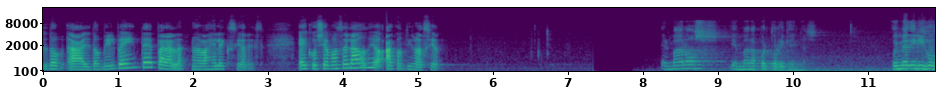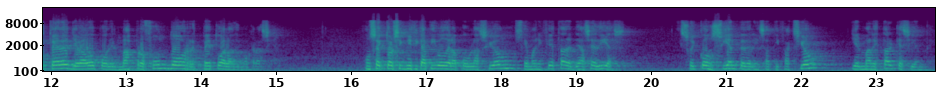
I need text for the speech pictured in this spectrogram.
do- al 2020 para las nuevas elecciones. Escuchemos el audio a continuación. Hermanos y hermanas puertorriqueñas, hoy me dirijo a ustedes llevado por el más profundo respeto a la democracia. Un sector significativo de la población se manifiesta desde hace días y soy consciente de la insatisfacción y el malestar que siente.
